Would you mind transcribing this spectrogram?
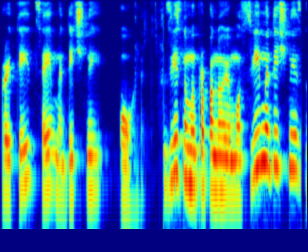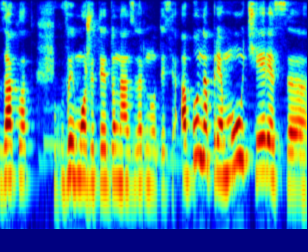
пройти цей медичний огляд. Звісно, ми пропонуємо свій медичний заклад. Ви можете до нас звернутися або напряму через е,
